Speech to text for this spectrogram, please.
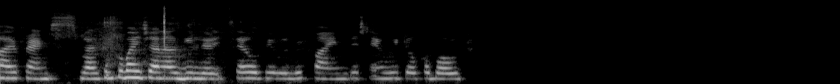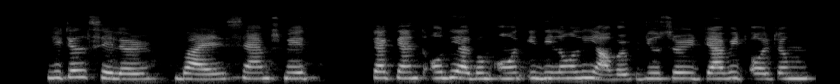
Hi friends, welcome to my channel Gill I hope you will be fine. This time we talk about Little Sailor by Sam Smith. Track 10th on the album On In the Lonely Hour, producer David Oldham.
